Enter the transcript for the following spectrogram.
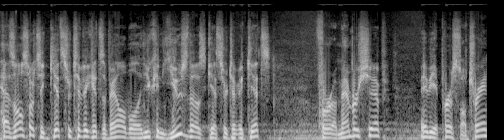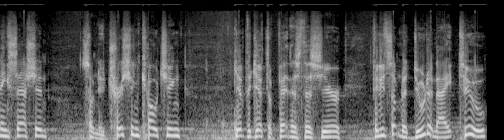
has all sorts of gift certificates available, and you can use those gift certificates for a membership, maybe a personal training session, some nutrition coaching. Give the gift of fitness this year. If you need something to do tonight, too,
